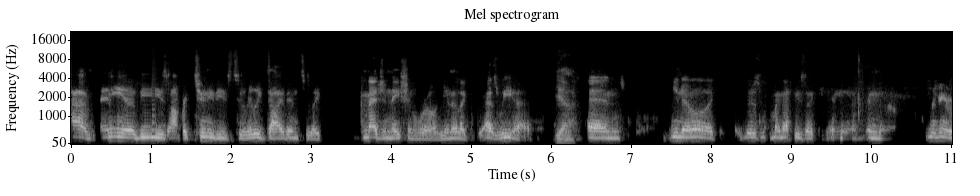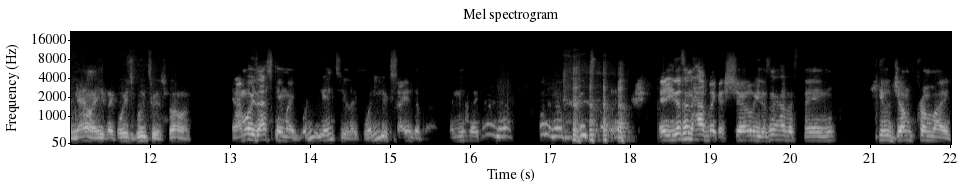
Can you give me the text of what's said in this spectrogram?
have any of these opportunities to really dive into like imagination world you know like as we had yeah and you know, like there's my nephew's like in the in the living room now, and he's like always glued to his phone. And I'm always asking him like, "What are you into? Like, what are you excited about?" And he's like, "I don't know, I don't know." And he doesn't have like a show. He doesn't have a thing. He'll jump from like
